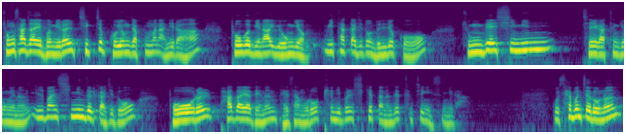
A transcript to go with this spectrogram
종사자의 범위를 직접 고용자뿐만 아니라 도급이나 용역, 위탁까지도 늘렸고 중대 시민재해 같은 경우에는 일반 시민들까지도 보호를 받아야 되는 대상으로 편입을 시켰다는 데 특징이 있습니다. 그세 번째로는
